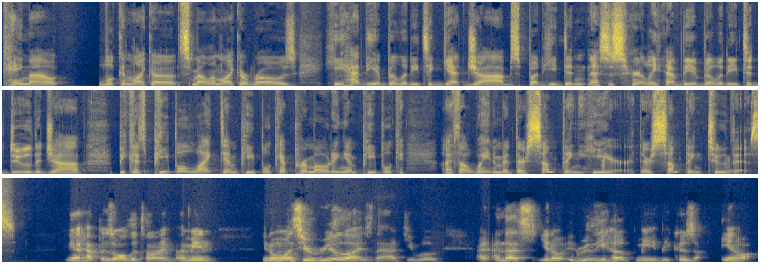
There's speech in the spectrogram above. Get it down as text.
came out looking like a smelling like a rose. He had the ability to get jobs, but he didn't necessarily have the ability to do the job because people liked him. People kept promoting him. People ke- I thought, "Wait a minute, there's something here. There's something to this." Yeah, it happens all the time. I mean, you know, once you realize that, you will and, and that's, you know, it really helped me because, you know,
